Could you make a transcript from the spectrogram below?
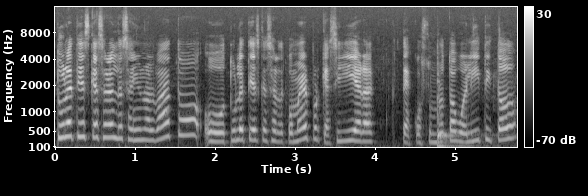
tú le tienes que hacer el desayuno al vato o tú le tienes que hacer de comer porque así era, te acostumbró tu abuelita y todo.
